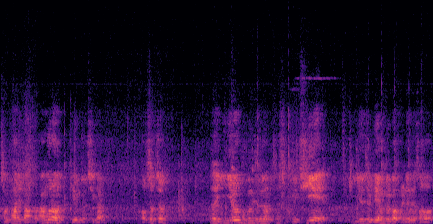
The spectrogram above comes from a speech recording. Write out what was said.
전파하지도 않고 아무런 대응 조치가 없었죠. 그래서 이런 부분들은 사실 그 뒤에 이어질 내용들과 관련해서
